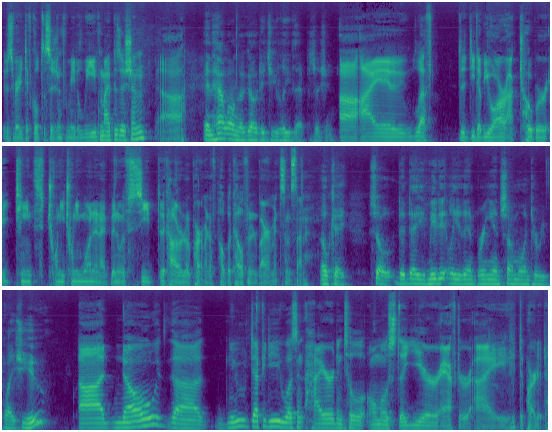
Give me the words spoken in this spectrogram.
it was a very difficult decision for me to leave my position. Uh, And how long ago did you leave that position? uh, I left the DWR October 18th, 2021, and I've been with C- the Colorado Department of Public Health and Environment since then. Okay. So did they immediately then bring in someone to replace you? Uh, no, the new deputy wasn't hired until almost a year after I departed.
